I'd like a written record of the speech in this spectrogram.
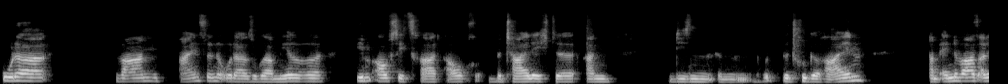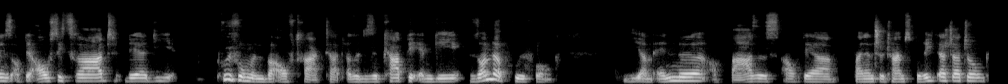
oder waren einzelne oder sogar mehrere im Aufsichtsrat auch Beteiligte an diesen ähm, Betrügereien. Am Ende war es allerdings auch der Aufsichtsrat, der die Prüfungen beauftragt hat, also diese KPMG-Sonderprüfung, die am Ende auf Basis auch der Financial Times Berichterstattung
